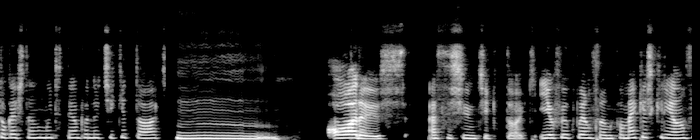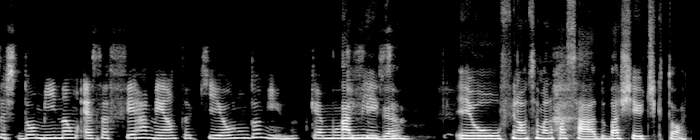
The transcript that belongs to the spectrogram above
tô gastando muito tempo no TikTok. Hum, Horas assistindo TikTok. E eu fico pensando, como é que as crianças dominam essa ferramenta que eu não domino? Porque é muito amiga, difícil. eu, final de semana passado, baixei o TikTok.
